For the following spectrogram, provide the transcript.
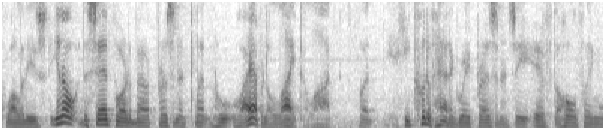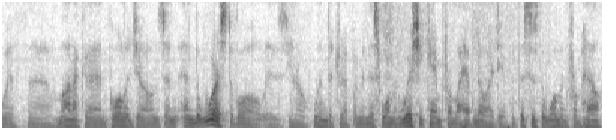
qualities. You know, the sad part about President Clinton, who, who I happen to like a lot, but he could have had a great presidency if the whole thing with uh, Monica and Paula Jones, and, and the worst of all is, you know, Linda Tripp. I mean, this woman, where she came from, I have no idea, but this is the woman from hell.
